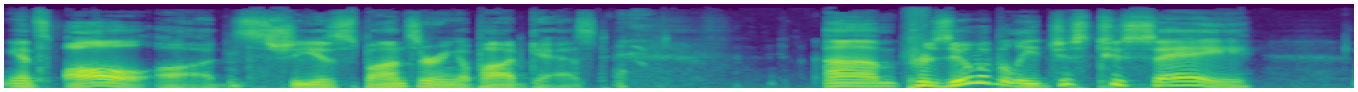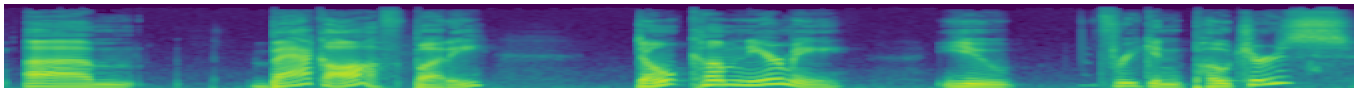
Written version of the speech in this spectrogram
Against all odds, she is sponsoring a podcast. Um, presumably just to say, um, back off, buddy. Don't come near me, you freaking poachers.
